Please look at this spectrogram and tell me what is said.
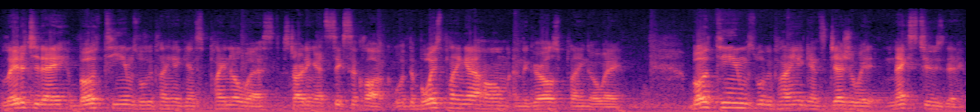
Later today, both teams will be playing against Plano West starting at 6 o'clock, with the boys playing at home and the girls playing away. Both teams will be playing against Jesuit next Tuesday.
